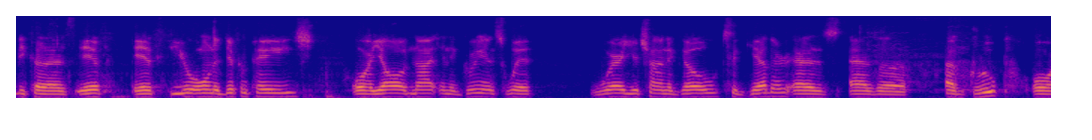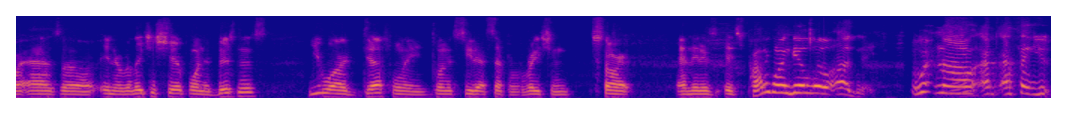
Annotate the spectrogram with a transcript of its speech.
Because if if you're on a different page or y'all not in agreement with where you're trying to go together as as a a group or as a in a relationship or in a business, you are definitely going to see that separation start and then it's, it's probably going to get a little ugly. What? No, I, I think you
